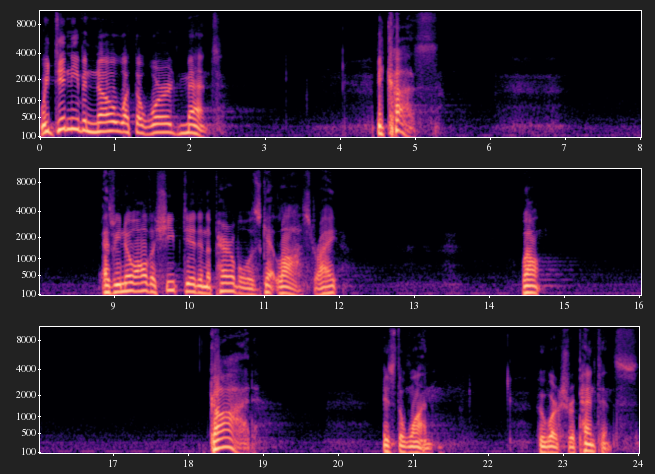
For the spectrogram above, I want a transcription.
we didn't even know what the word meant. Because, as we know, all the sheep did in the parable was get lost, right? Well, God is the one who works repentance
